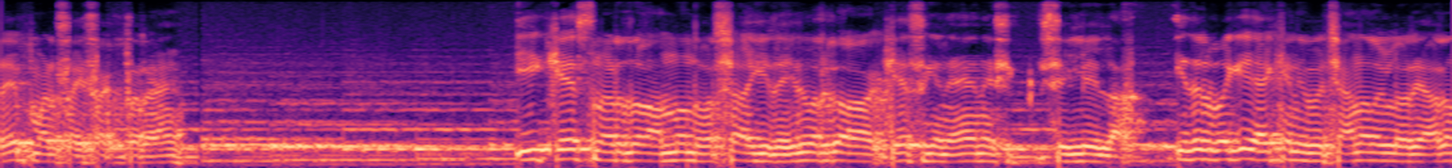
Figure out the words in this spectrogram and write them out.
ರೇಪ್ ಮಾಡಿ ಸಾಯಿಸಾಕ್ತಾರೆ ಈ ಕೇಸ್ ನಡೆದು ಹನ್ನೊಂದು ವರ್ಷ ಆಗಿದೆ. ಇದುವರೆಗೂ ಆ ಕೇಸ್ಗೆ ನ್ಯಾಯನೇ ಸಿಗ್ ಸಿಗ್ಲಿಲ್ಲ. ಇದ್ರ ಬಗ್ಗೆ ಯಾಕೆ ನೀವು ಚಾನಲ್ಗಳವ್ರು ಯಾರೂ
